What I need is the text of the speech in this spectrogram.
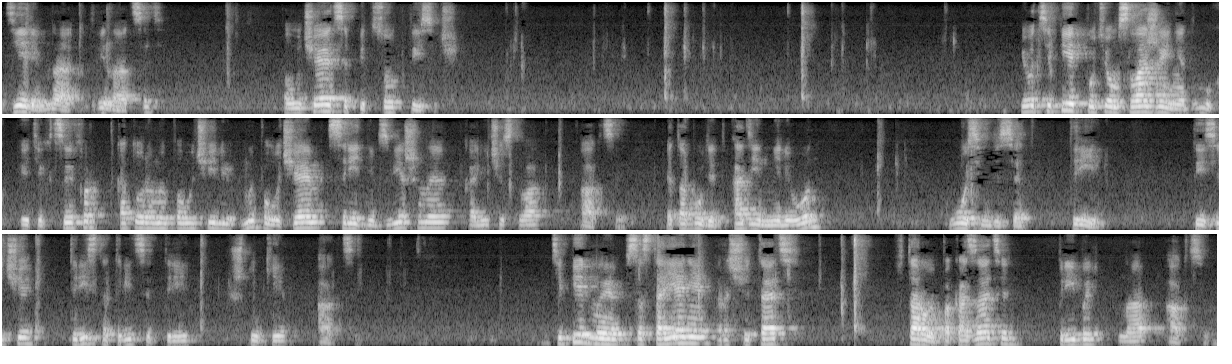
делим на 12, получается 500 тысяч. И вот теперь путем сложения двух этих цифр, которые мы получили, мы получаем средневзвешенное количество акций. Это будет 1 миллион 83 тысячи 333 штуки акций. Теперь мы в состоянии рассчитать Второй показатель – прибыль на акцию.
